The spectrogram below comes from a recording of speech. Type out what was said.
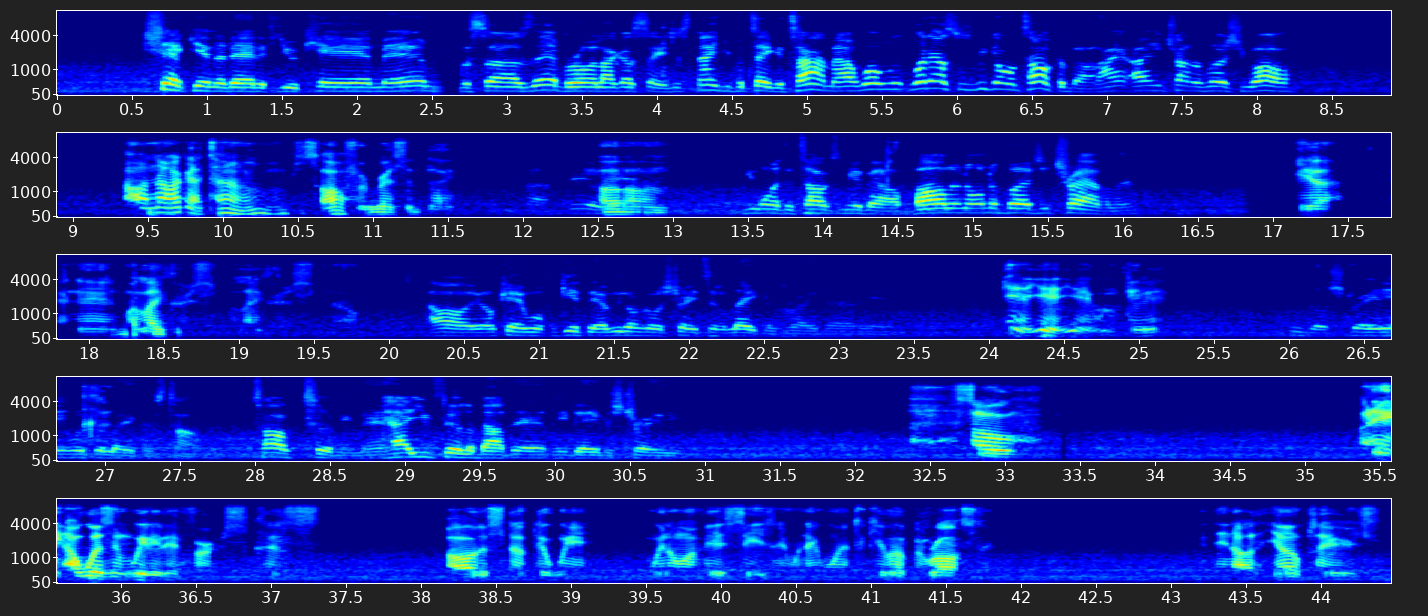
check into that if you can, man. Besides that, bro, like I say, just thank you for taking time out. What what else was we gonna talk about? I, I ain't trying to rush you off. Oh no, I got time. I'm just off for the rest of the day. I feel that. You wanted to talk to me about balling on the budget, traveling. yeah, and then my Lakers, my Lakers. You know. Oh, okay. Well, forget that. We're gonna go straight to the Lakers right now. Then Yeah, yeah, yeah. We did it. we go straight in with the Lakers talk. Talk to me, man. How you feel about the Anthony Davis trade? So I didn't. I wasn't with it at first because all the stuff that went went on mid season when they wanted to give up the roster, then all the young players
